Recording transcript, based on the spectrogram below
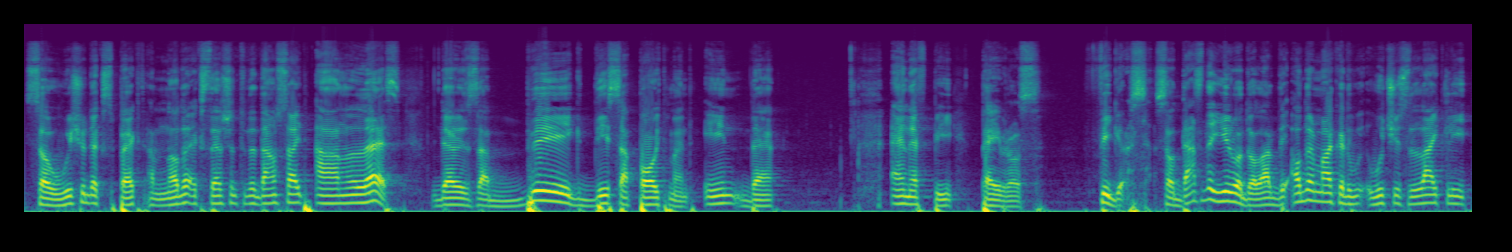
so we should expect another extension to the downside unless there is a big disappointment in the NFP payrolls figures. So that's the euro dollar. The other market which is likely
